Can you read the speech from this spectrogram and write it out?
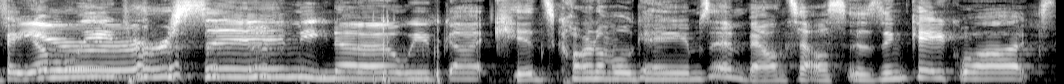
family beer. person, you know, we've got kids carnival games and bounce houses and cakewalks.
